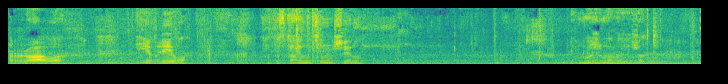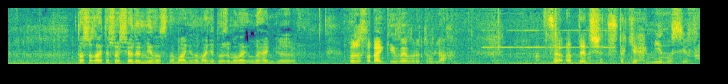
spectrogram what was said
Право і вліво. Опускаємо цю машину. І можемо виїжджати. То, що знаєте, що ще один мінус на мані? На мані дуже малень, легень, е, дуже слабенький виворот руля. Це один ще з таких мінусів.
